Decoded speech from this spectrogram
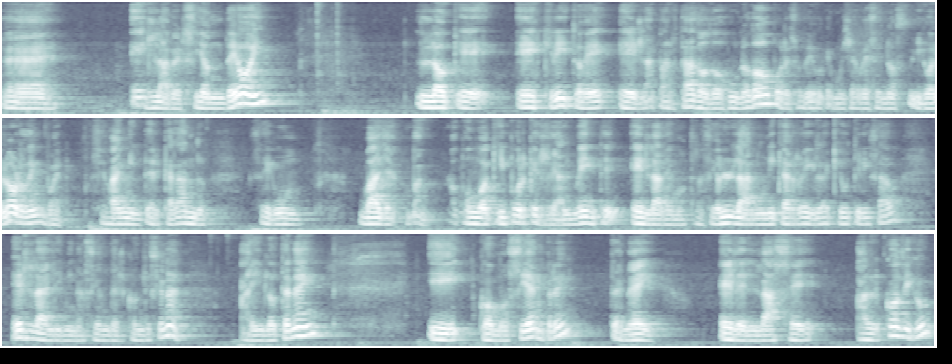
Eh, es la versión de hoy. Lo que he escrito es el apartado 212, por eso digo que muchas veces no digo el orden, bueno, se van intercalando según vaya, bueno, lo pongo aquí porque realmente en la demostración la única regla que he utilizado es la eliminación del condicional. Ahí lo tenéis y como siempre tenéis el enlace al código.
